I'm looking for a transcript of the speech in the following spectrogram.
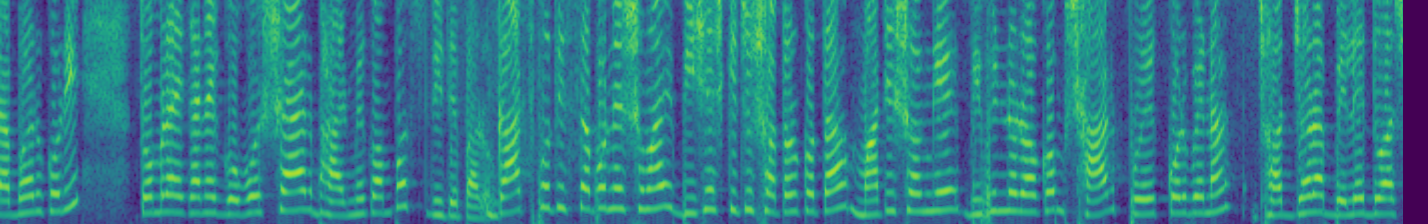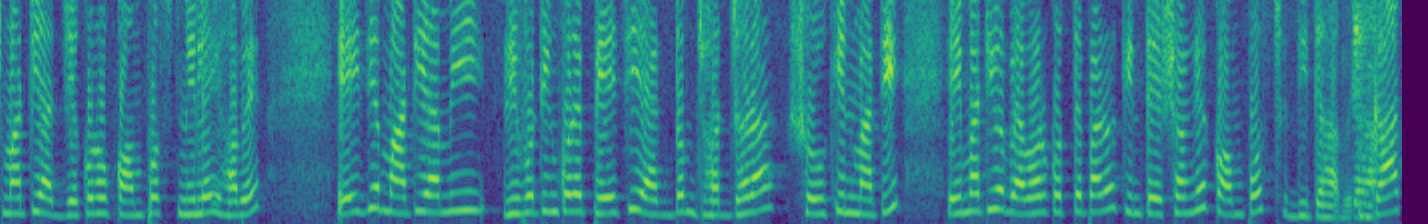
ব্যবহার করি। তোমরা এখানে গোবর সার ভার্মি কম্পোস্ট দিতে পারো। গাছ প্রতিস্থাপনের সময় বিশেষ কিছু সতর্কতা, মাটির সঙ্গে বিভিন্ন রকম সার প্রয়োগ করবে না। ঝরঝরা বেলে দোআঁশ মাটি আর যে কোনো কম্পোস্ট নিলেই হবে। এই যে মাটি আমি রিপোর্টিং করে পেয়েছি, একদম ঝরঝরা, শৌখিন মাটি, এই মাটিও ব্যবহার করতে পারো, কিন্তু এর সঙ্গে কম্পোস্ট দিতে হবে। গাছ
